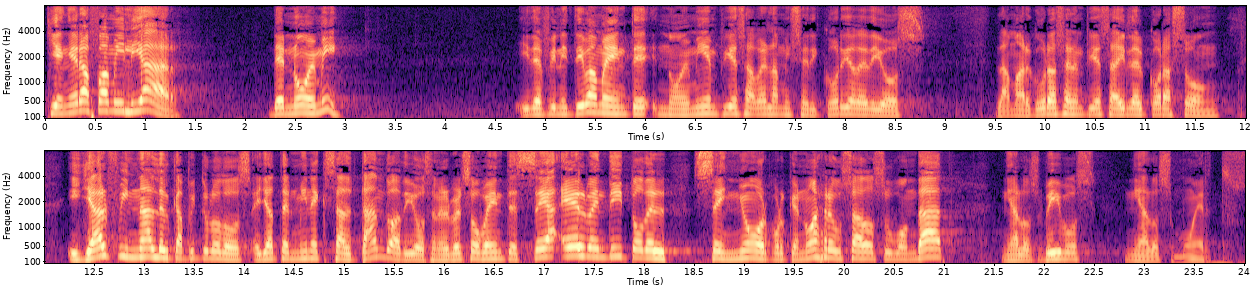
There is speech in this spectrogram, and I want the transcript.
quien era familiar de Noemí. Y definitivamente Noemí empieza a ver la misericordia de Dios, la amargura se le empieza a ir del corazón y ya al final del capítulo 2, ella termina exaltando a Dios en el verso 20, sea el bendito del Señor, porque no ha rehusado su bondad ni a los vivos ni a los muertos.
